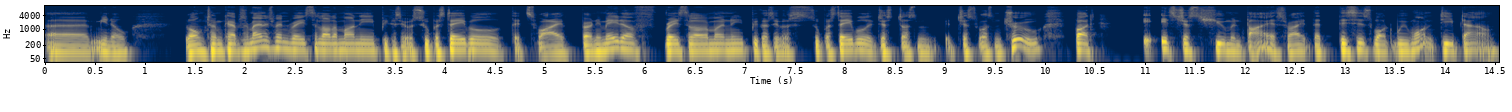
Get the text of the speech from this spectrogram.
uh, you know long-term capital management raised a lot of money because it was super stable. That's why Bernie Madoff raised a lot of money because it was super stable. It just doesn't. It just wasn't true. But it's just human bias, right? That this is what we want deep down.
